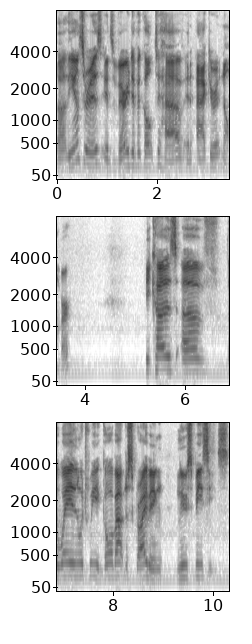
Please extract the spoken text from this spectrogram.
Uh, the answer is it's very difficult to have an accurate number because of the way in which we go about describing new species.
